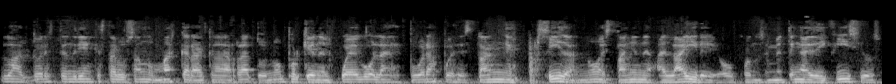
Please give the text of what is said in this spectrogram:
los actores tendrían que estar usando máscara a cada rato, ¿no? Porque en el juego las esporas pues están esparcidas, ¿no? Están en, al aire o cuando se meten a edificios,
